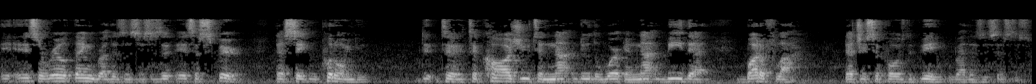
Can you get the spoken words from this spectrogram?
It's a real thing, brothers and sisters. It's a spirit that Satan put on you to, to cause you to not do the work and not be that butterfly that you're supposed to be, brothers and sisters.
